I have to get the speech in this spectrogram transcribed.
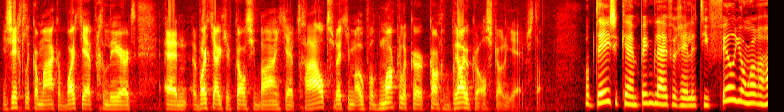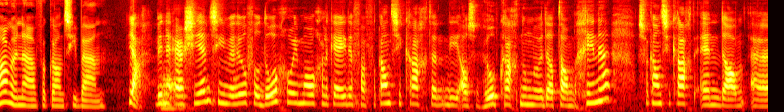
inzichtelijk kan maken wat je hebt geleerd en wat je uit je vakantiebaantje hebt gehaald, zodat je hem ook wat makkelijker kan gebruiken als carrière stap. Op deze camping blijven relatief veel jongeren hangen na een vakantiebaan. Ja, binnen RCN zien we heel veel doorgroeimogelijkheden van vakantiekrachten die als hulpkracht noemen we dat dan beginnen als vakantiekracht en dan eh,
